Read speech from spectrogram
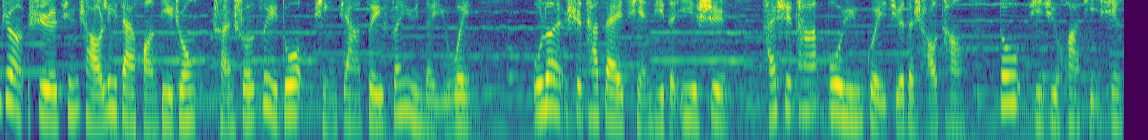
正是清朝历代皇帝中传说最多、评价最纷纭的一位。无论是他在前帝的轶事，还是他拨云诡谲的朝堂，都极具话题性。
